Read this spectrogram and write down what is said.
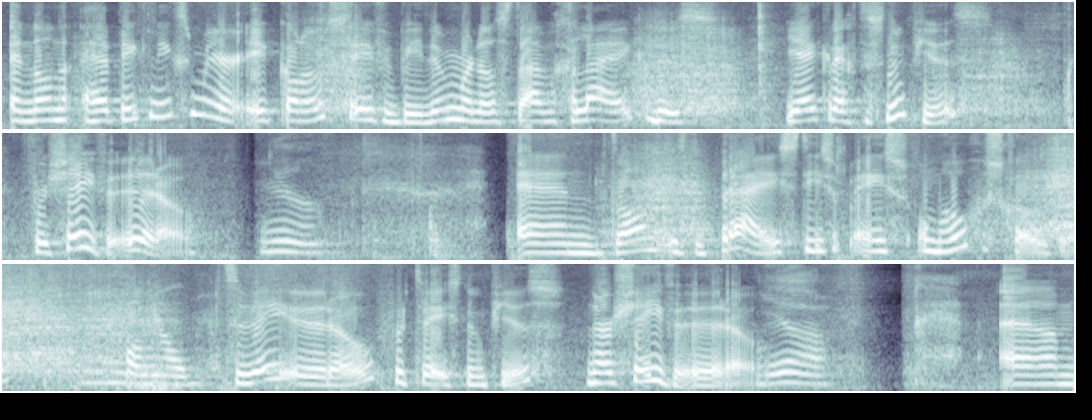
en dan heb ik niks meer. Ik kan ook 7 bieden, maar dan staan we gelijk. Dus jij krijgt de snoepjes voor 7 euro. Ja. En dan is de prijs, die is opeens omhoog geschoten. Van 2 euro voor twee snoepjes naar 7 euro. Ja. Ehm,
